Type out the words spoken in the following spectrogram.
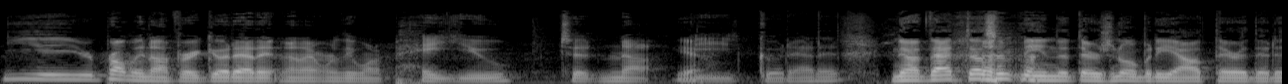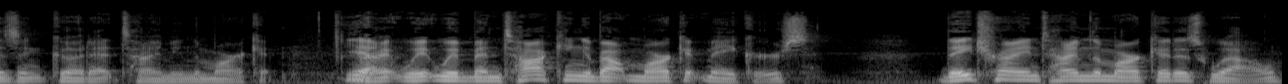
you're probably not very good at it, and I don't really want to pay you to not yeah. be good at it. Now that doesn't mean that there's nobody out there that isn't good at timing the market. Yeah. Right? We, we've been talking about market makers. They try and time the market as well.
